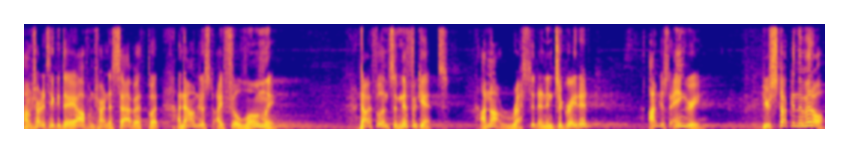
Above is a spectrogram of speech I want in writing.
I'm trying to take a day off, I'm trying to Sabbath, but now I'm just, I feel lonely. Now I feel insignificant. I'm not rested and integrated. I'm just angry. You're stuck in the middle.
